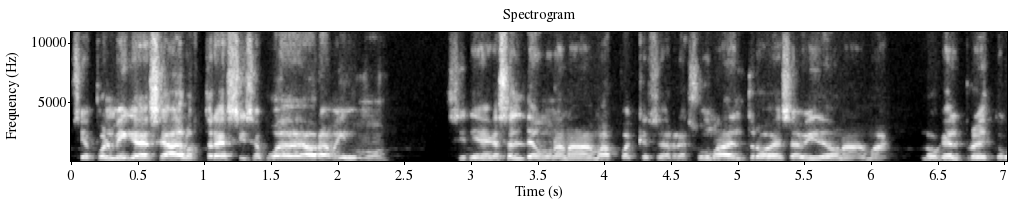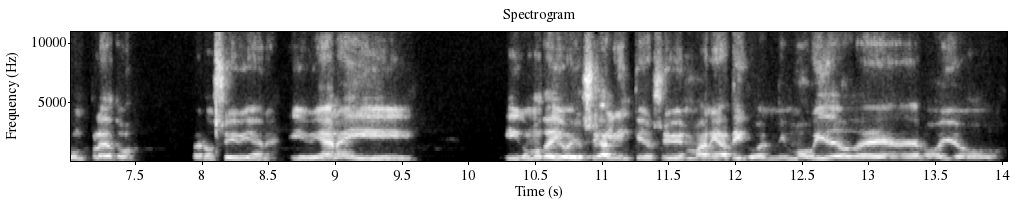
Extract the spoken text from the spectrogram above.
si es por mí que sea de los tres, si se puede ahora mismo, si tiene que ser de una nada más, pues que se resuma dentro de ese video nada más lo que es el proyecto completo, pero sí viene. Y viene y, y como te digo, yo soy alguien que yo soy bien maniático. El mismo video de, del hoyo,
